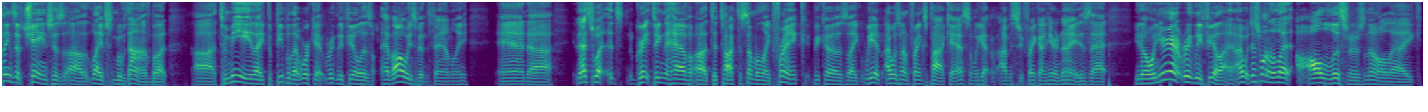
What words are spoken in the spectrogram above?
things have changed as uh, life's moved on. But uh, to me, like the people that work at Wrigley Field is have always been family, and. And that's what it's a great thing to have uh, to talk to someone like Frank because like we had I was on Frank's podcast and we got obviously Frank on here tonight is that you know when you're at Wrigley Field I, I just want to let all the listeners know like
